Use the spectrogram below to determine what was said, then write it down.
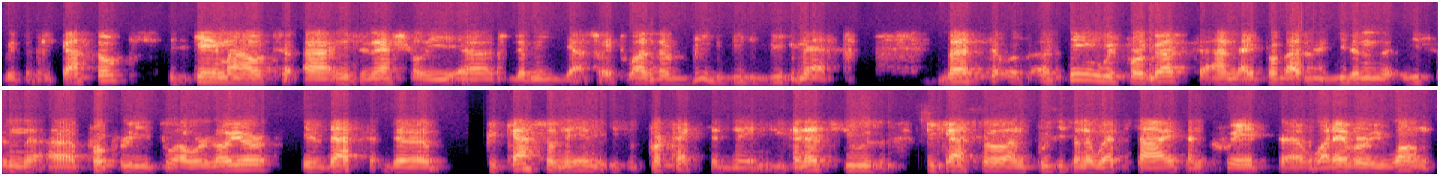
with the Picasso, it came out uh, internationally to the media. So it was a big, big, big mess. But a thing we forgot, and I probably didn't listen uh, properly to our lawyer, is that the Picasso name is a protected name. You cannot use Picasso and put it on a website and create uh, whatever you want.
